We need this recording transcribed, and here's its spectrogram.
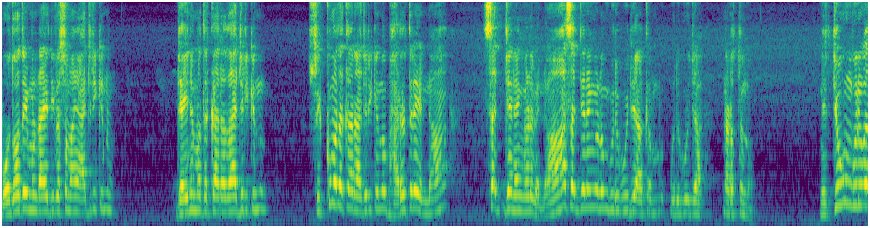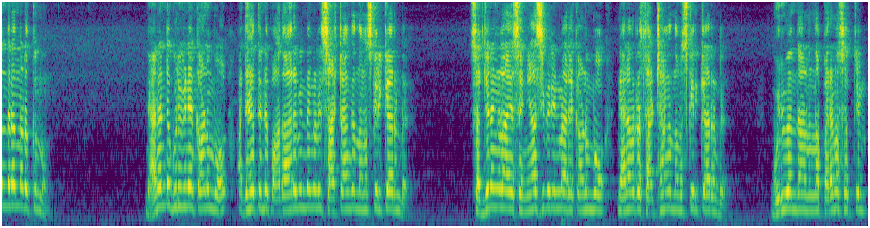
ബോധോദയമുണ്ടായ ദിവസമായി ആചരിക്കുന്നു. ജൈനമതക്കാർ അത് ആചരിക്കുന്നു സിഖ് മതക്കാർ ആചരിക്കുന്നു ഭാരതത്തിലെ എല്ലാ സജ്ജനങ്ങളും എല്ലാ സജ്ജനങ്ങളും ഗുരുപൂജ ആക്രമ ഗുരുപൂജ നടത്തുന്നു. നിത്യവും ഗുരുവന്ദനം നടക്കുന്നു. ഞാൻ എന്റെ ഗുരുവിനെ കാണുമ്പോൾ അദ്ദേഹത്തിന്റെ പാതാരബിന്ദങ്ങളിൽ സാഷ്ടാംഗം നമസ്കരിക്കാറുണ്ട്. സജ്ജനങ്ങളായ സന്യാസിവര്യന്മാരെ കാണുമ്പോൾ ഞാൻ അവരുടെ സാക്ഷാംഗം നമസ്കരിക്കാറുണ്ട്. ഗുരു എന്താണെന്ന പരമസത്യം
